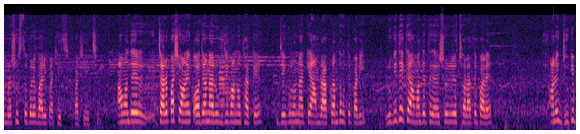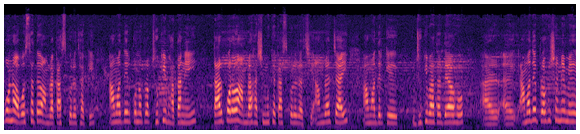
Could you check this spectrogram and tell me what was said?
আমরা সুস্থ করে বাড়ি পাঠিয়েছি পাঠিয়েছি। আমাদের চারপাশে অনেক অজানা রোগ জীবাণু থাকে, যেগুলো নাকি আমরা আক্রান্ত হতে পারি। রুগী থেকে আমাদের শরীরে ছড়াতে পারে। অনেক ঝুঁকিপূর্ণ অবস্থাতেও আমরা কাজ করে থাকি। আমাদের কোনো ঝুঁকি ভাতা নেই। তারপরেও আমরা হাসি মুখে কাজ করে যাচ্ছি। আমরা চাই আমাদেরকে ঝুঁকি ভাতা দেওয়া হোক। আর আমাদের প্রফেশনে মেয়ে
